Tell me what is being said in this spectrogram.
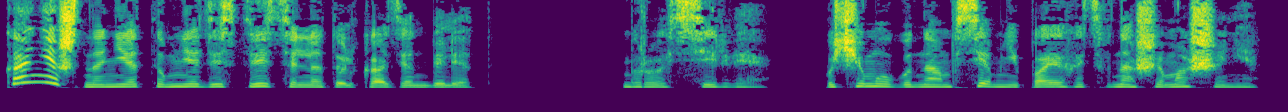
Конечно, нет, у меня действительно только один билет. Брось, Сильвия, почему бы нам всем не поехать в нашей машине?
